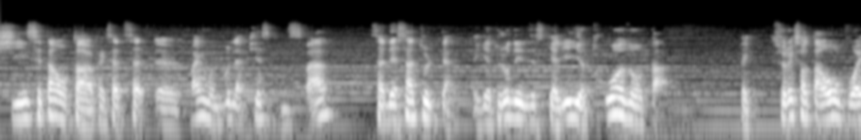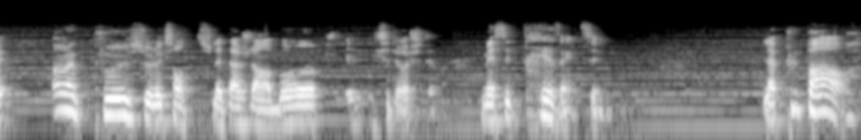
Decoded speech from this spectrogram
Puis c'est en hauteur. Fait que ça- euh, même au niveau de la pièce principale, ça descend tout le temps. Qu'il y a toujours des escaliers, il y a trois hauteurs. Fait que ceux-là qui sont en haut voient un peu ceux-là qui sont sur l'étage d'en bas, etc., etc. Mais c'est très intime. La plupart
